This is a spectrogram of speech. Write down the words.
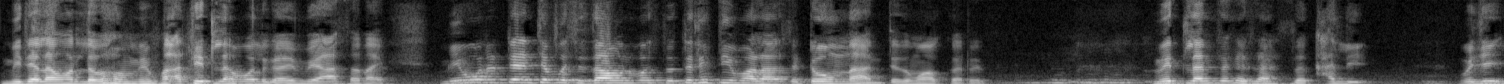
मी त्याला म्हणलं भाऊ मी मातीतला मुलगा आहे मी असा नाही. मी उलट त्यांच्यापाशी जाऊन बसतो तरी ती मला असं टोम ना आणते मग करत मित्रांचं कसं असतं खाली म्हणजे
